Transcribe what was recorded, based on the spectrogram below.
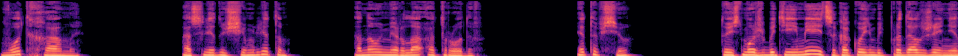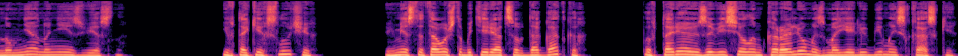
«Вот хамы». А следующим летом она умерла от родов. Это все. То есть, может быть, и имеется какое-нибудь продолжение, но мне оно неизвестно. И в таких случаях, вместо того, чтобы теряться в догадках, повторяю за веселым королем из моей любимой сказки.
